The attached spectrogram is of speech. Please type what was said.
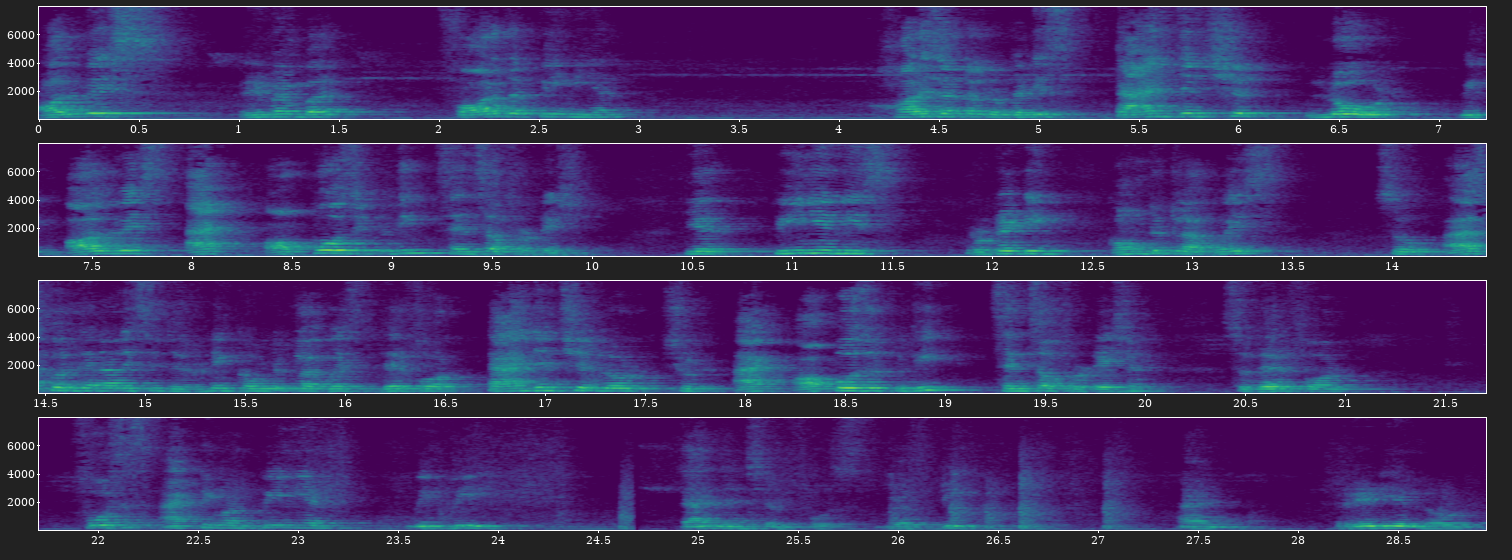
Always remember for the pinion, horizontal load that is tangential load will always act opposite to the sense of rotation. Here pinion is rotating counterclockwise so as per the analysis it is rotating counterclockwise therefore tangential load should act opposite to the sense of rotation. So therefore forces acting on pinion will be tangential force Ft and radial load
